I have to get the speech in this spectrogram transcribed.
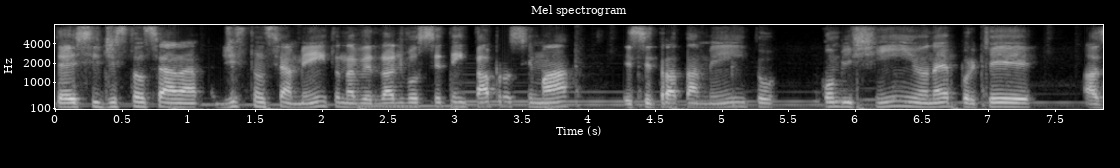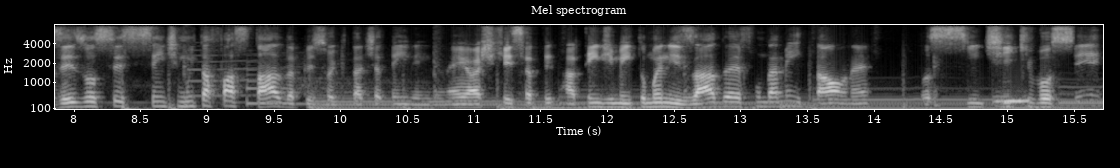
ter esse distanciamento, na verdade, você tentar aproximar esse tratamento com bichinho, né? Porque às vezes você se sente muito afastado da pessoa que está te atendendo, né? Eu acho que esse atendimento humanizado é fundamental, né? Você sentir que você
